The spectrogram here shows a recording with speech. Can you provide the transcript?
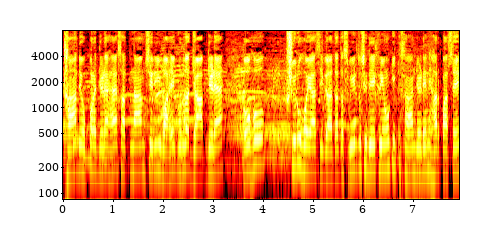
ਥਾਂ ਦੇ ਉੱਪਰ ਜਿਹੜਾ ਹੈ, ਸਤਨਾਮ ਸ੍ਰੀ ਵਾਹਿਗੁਰੂ ਦਾ ਜਾਪ ਜਿਹੜਾ ਉਹ ਸ਼ੁਰੂ ਹੋਇਆ ਸੀਗਾ। ਤਾਂ ਤਸਵੀਰ ਤੁਸੀਂ ਦੇਖ ਰਹੇ ਹੋ ਕਿ ਕਿਸਾਨ ਜਿਹੜੇ ਨੇ ਹਰ ਪਾਸੇ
